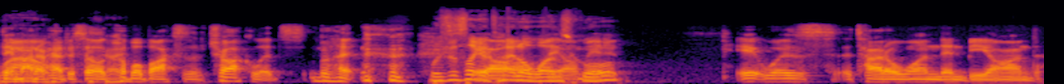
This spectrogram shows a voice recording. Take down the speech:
They wow. might have had to sell okay. a couple boxes of chocolates, but was this like a Title One school? It. it. was a Title One and beyond.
